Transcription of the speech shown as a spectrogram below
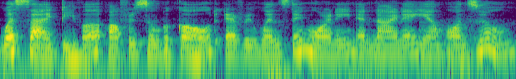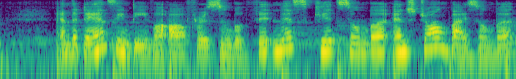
Westside Diva offers Zumba Gold every Wednesday morning at 9 a.m. on Zoom, And the Dancing Diva offers Zumba Fitness, Kids Zumba, and Strong by Zumba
